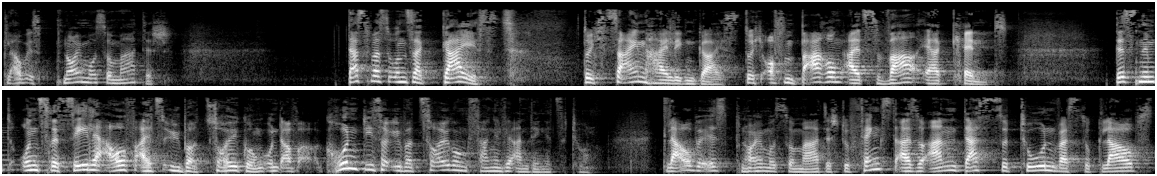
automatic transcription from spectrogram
Glaube ist pneumosomatisch. Das, was unser Geist durch seinen Heiligen Geist, durch Offenbarung als wahr erkennt. Das nimmt unsere Seele auf als Überzeugung und aufgrund dieser Überzeugung fangen wir an, Dinge zu tun. Glaube ist pneumosomatisch. Du fängst also an, das zu tun, was du glaubst.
